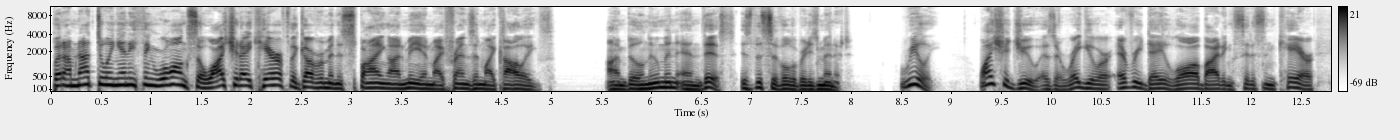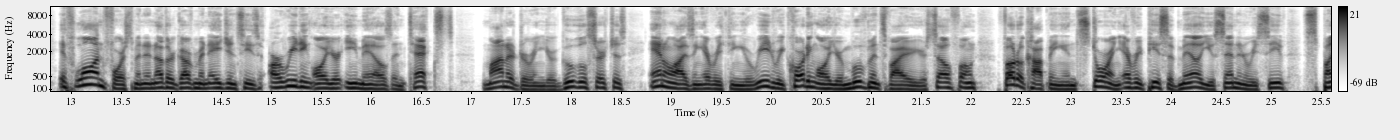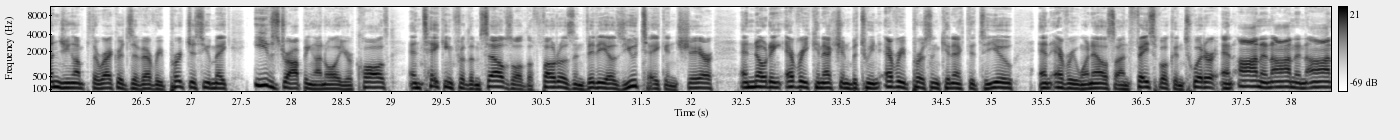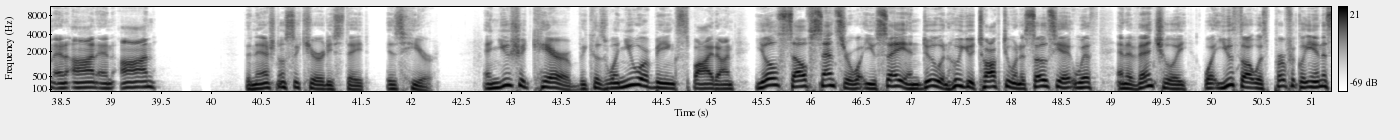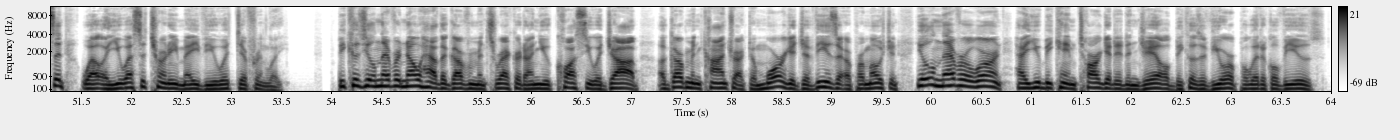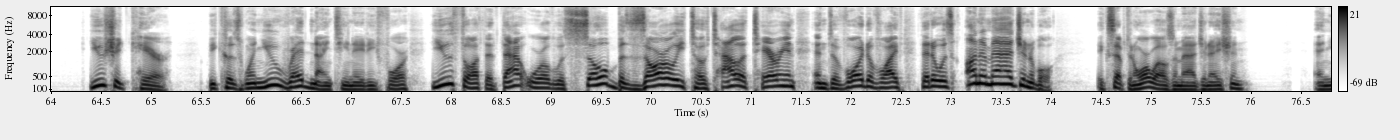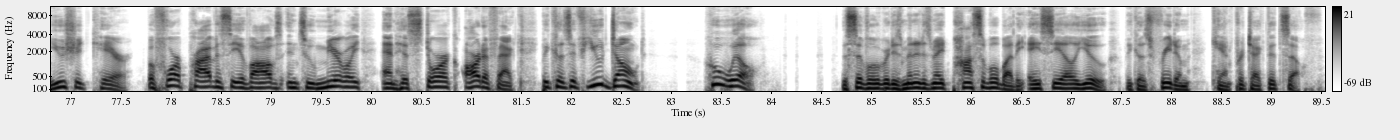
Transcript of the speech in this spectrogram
But I'm not doing anything wrong, so why should I care if the government is spying on me and my friends and my colleagues? I'm Bill Newman, and this is the Civil Liberties Minute. Really, why should you, as a regular, everyday, law abiding citizen, care if law enforcement and other government agencies are reading all your emails and texts monitoring your Google searches, analyzing everything you read, recording all your movements via your cell phone, photocopying and storing every piece of mail you send and receive, sponging up the records of every purchase you make, eavesdropping on all your calls, and taking for themselves all the photos and videos you take and share, and noting every connection between every person connected to you and everyone else on Facebook and Twitter, and on and on and on and on and on. The national security state is here and you should care because when you are being spied on, you'll self censor what you say and do and who you talk to and associate with, and eventually, what you thought was perfectly innocent, well, a U.S. attorney may view it differently. Because you'll never know how the government's record on you costs you a job, a government contract, a mortgage, a visa, a promotion. You'll never learn how you became targeted and jailed because of your political views. You should care because when you read 1984, you thought that that world was so bizarrely totalitarian and devoid of life that it was unimaginable, except in Orwell's imagination. And you should care before privacy evolves into merely an historic artifact, because if you don't, who will? The Civil Liberties Minute is made possible by the ACLU because freedom can't protect itself.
